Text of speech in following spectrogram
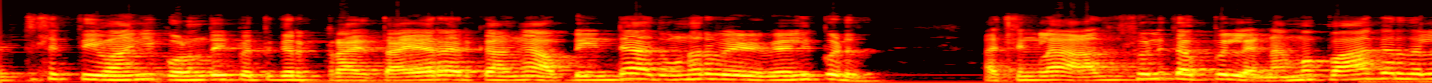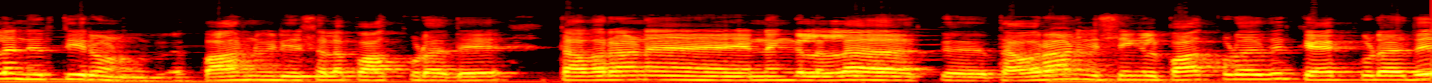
வித்து சக்தி வாங்கி குழந்தை பெற்றுக்கிறதுக்கு தயாராக இருக்காங்க அப்படின்ட்டு அது உணர்வு வெளிப்படுது. ஆச்சுங்களா? அது சொல்லி தப்பு இல்லை. நம்ம பார்க்கறதெல்லாம் நிறுத்திடணும். பார்ன் வீடியோஸ் எல்லாம் பார்க்கக்கூடாது தவறான எண்ணங்கள் எல்லாம் தவறான விஷயங்கள் பார்க்கக்கூடாது கேட்கக்கூடாது.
